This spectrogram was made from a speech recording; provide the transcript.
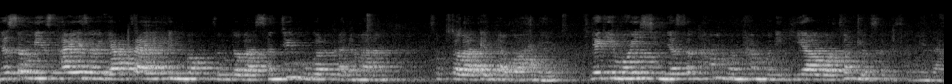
여성 및 사회적 약자의 행복 정도가 선진국을 가늠하는 속도가 된다고 하니 여기 모이신 여성 한분한 분이 귀하고 존경스럽습니다.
